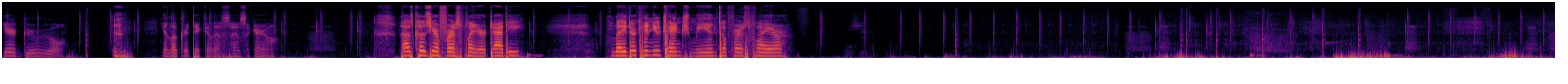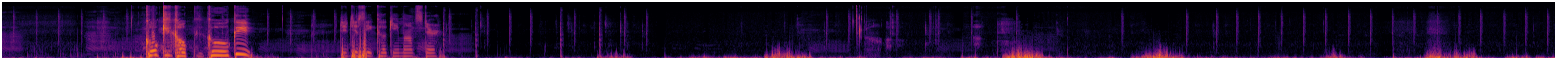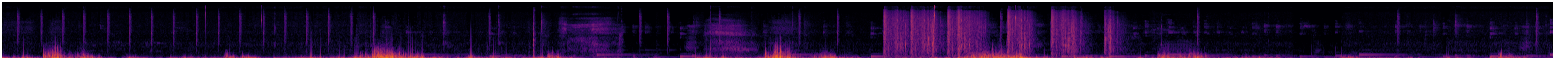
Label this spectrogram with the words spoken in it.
change You're a girl. you look ridiculous as a girl. That's because you're first player, Daddy. Later, can you change me into first player? that. We'll see. Cookie, cookie, cookie. Did you see Cookie Monster?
